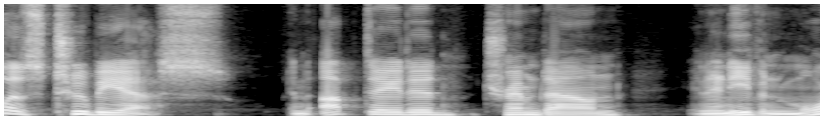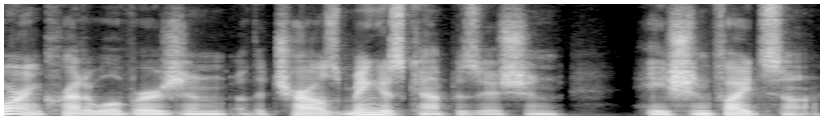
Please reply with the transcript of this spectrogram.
Was 2BS, an updated, trimmed down, and an even more incredible version of the Charles Mingus composition, Haitian Fight Song.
